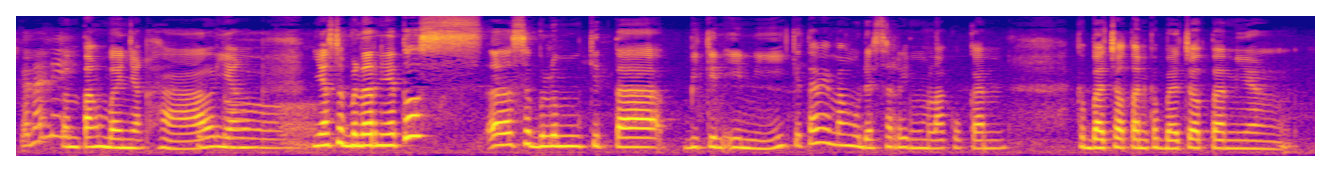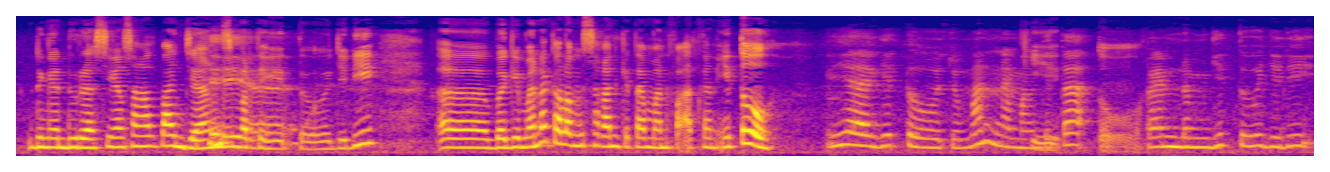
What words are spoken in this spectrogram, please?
Karena nih tentang banyak hal Betul. yang yang sebenarnya tuh eh, sebelum kita bikin ini, kita memang udah sering melakukan kebacotan-kebacotan yang dengan durasi yang sangat panjang Iya. seperti itu. Jadi eh, bagaimana kalau misalkan kita manfaatkan itu? iya gitu. Cuman emang kita Gitu. random gitu. Jadi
